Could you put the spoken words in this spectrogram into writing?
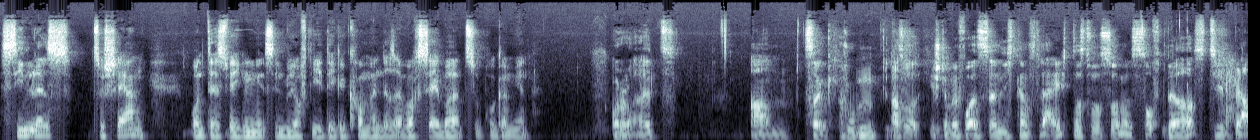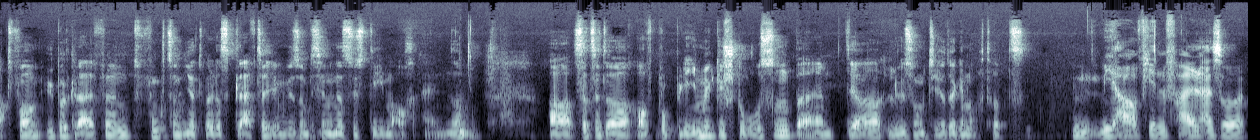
seamless zu sharen. Und deswegen sind wir auf die Idee gekommen, das einfach selber zu programmieren. Alright. Um, sag Ruben, also ich stelle mir vor, es ist ja nicht ganz leicht, dass du so eine Software hast, die plattformübergreifend funktioniert, weil das greift ja irgendwie so ein bisschen in das System auch ein. Ne? Uh, seid ihr da auf Probleme gestoßen bei der Lösung, die ihr da gemacht habt? Ja, auf jeden Fall. Also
